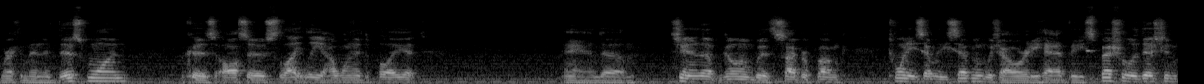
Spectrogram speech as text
Recommended this one because also slightly I wanted to play it. And um, she ended up going with Cyberpunk 2077, which I already had the special edition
